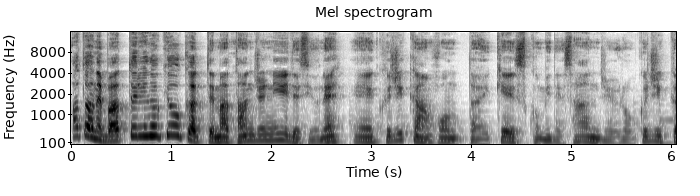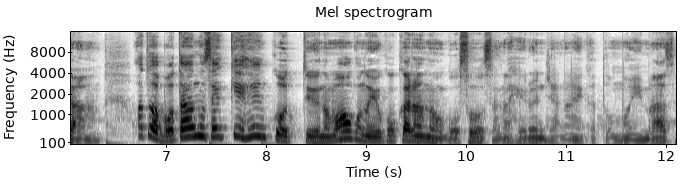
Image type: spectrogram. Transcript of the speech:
あとはね、バッテリーの強化ってまあ単純にいいですよね。えー、9時間本体、ケース込みで36時間。あとはボタンの設計変更っていうのも、この横からの誤操作が減るんじゃないかと思います。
